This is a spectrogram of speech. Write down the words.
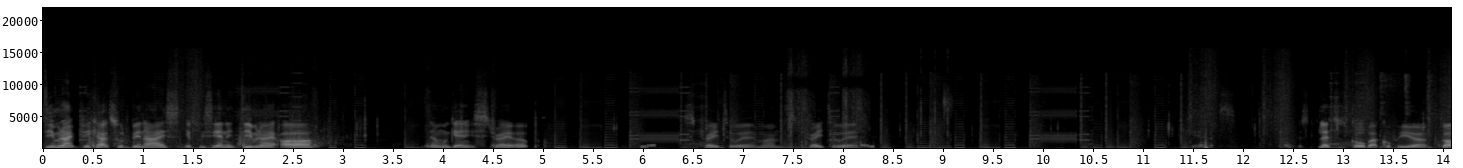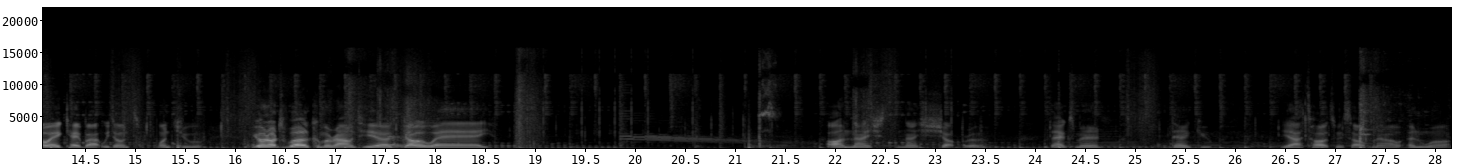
Demonite pickaxe would be nice. If we see any Demonite ore, then we're getting it straight up. Straight away, man. Straight away. Okay, let's, let's, let's just go back up here. Go away, cave bat. We don't want you. You're not welcome around here. Go away. Oh, nice. Nice shot, bro. Thanks, man. Thank you. Yeah, I talk to myself now. And what?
